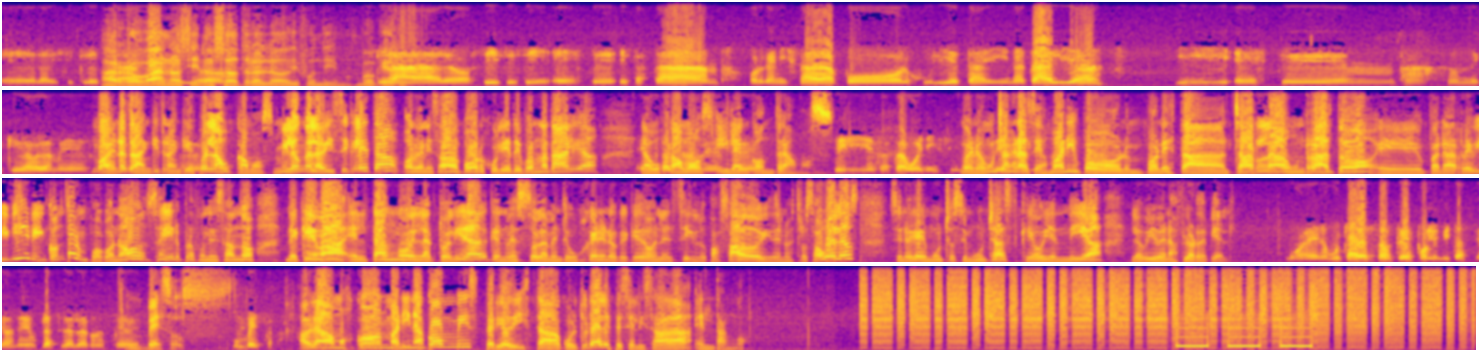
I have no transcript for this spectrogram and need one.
eh, la bicicleta... Arrobanos y nosotros lo difundimos. Vos qué haces? Claro, sí, sí, sí. Este, esa está mm, organizada por Julieta y Natalia y este que... ah, ¿Dónde queda ahora? Me... Bueno, tranqui, tranqui. Después la buscamos. Milonga en la bicicleta, organizada por Julieta y por Natalia. La buscamos y la encontramos. Sí, esa está buenísima. Bueno, muchas Sí. gracias Mari por, por esta charla, un rato eh, para revivir y contar un poco, ¿no? Seguir profundizando de qué va el tango en la actualidad, que no es solamente un género que quedó en el siglo pasado y de nuestros abuelos, sino que hay muchos y muchas que hoy en día lo viven a flor de piel. Bueno, muchas gracias a ustedes por la invitación, ¿eh? un placer hablar con ustedes. Besos. Un beso. Hablábamos con Marina Combis, periodista cultural especializada en tango.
